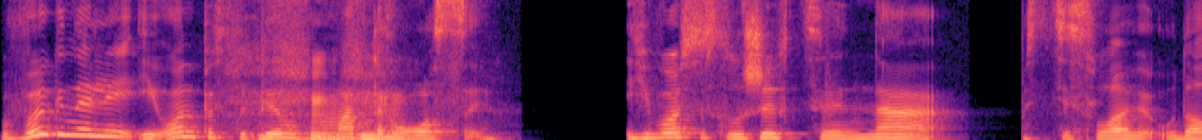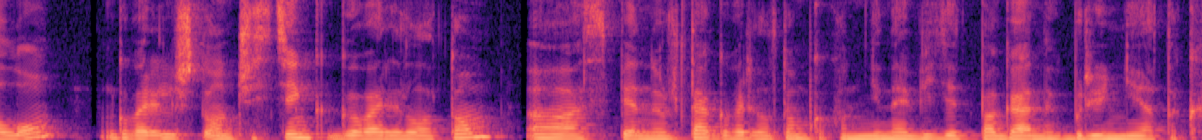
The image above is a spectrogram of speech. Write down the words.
выгнали, и он поступил в матросы. Его сослуживцы на Мстиславе Удалом говорили, что он частенько говорил о том, э, с пеной рта говорил о том, как он ненавидит поганых брюнеток.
